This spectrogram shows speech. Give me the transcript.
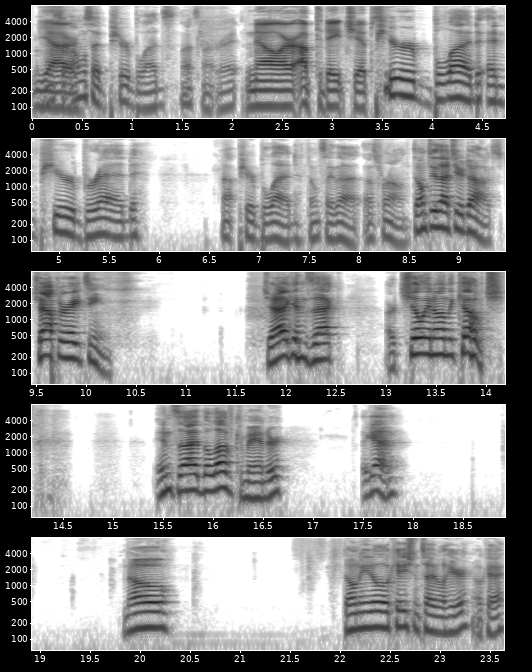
Yeah. I our- almost said pure bloods. That's not right. no, our up to date ships. Pure blood and pure bread. Not pure bled. Don't say that. That's wrong. Don't do that to your dogs. Chapter 18. Jag and Zekk are chilling on the couch inside the Love Commander. Again. No. Don't need a location title here. Okay.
